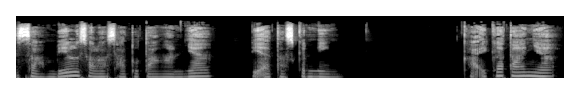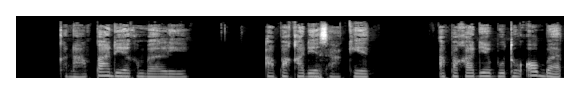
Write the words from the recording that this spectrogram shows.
sambil salah satu tangannya di atas kening. Kak Ika tanya, kenapa dia kembali? Apakah dia sakit? Apakah dia butuh obat?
